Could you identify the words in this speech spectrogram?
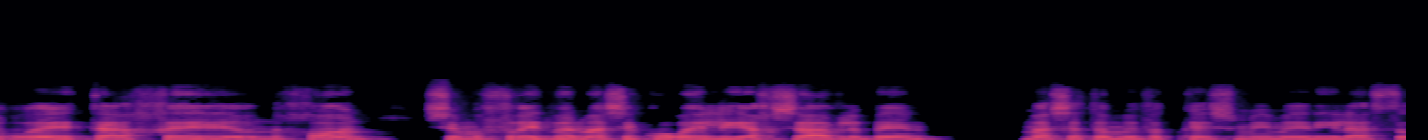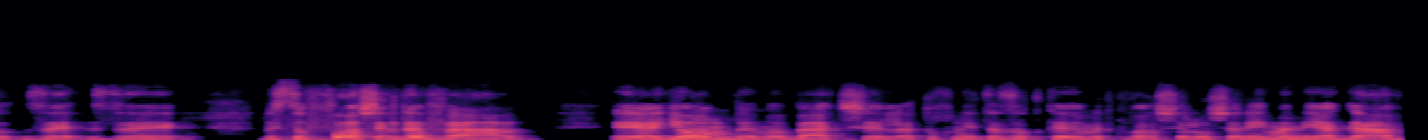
שרואה את האחר, נכון, שמפריד בין מה שקורה לי עכשיו לבין מה שאתה מבקש ממני לעשות. זה, זה בסופו של דבר, אה, היום במבט של התוכנית הזאת קיימת כבר שלוש שנים, אני אגב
